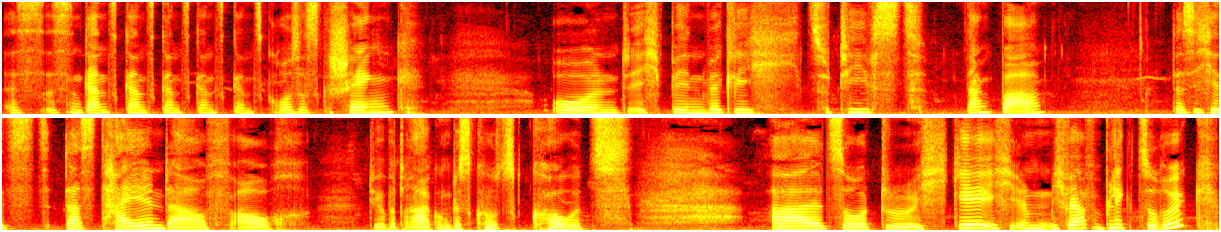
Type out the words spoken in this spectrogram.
es ist ein ganz, ganz, ganz, ganz, ganz großes Geschenk. Und ich bin wirklich zutiefst dankbar, dass ich jetzt das teilen darf, auch die Übertragung des Codes. Also, du, ich gehe, ich, ich werfe einen Blick zurück,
